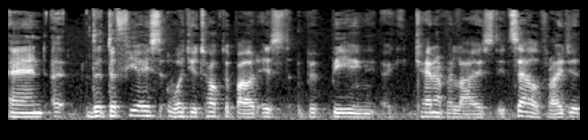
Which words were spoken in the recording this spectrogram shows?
And uh, the the fear is what you talked about is b- being uh, cannibalized itself, right? You,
